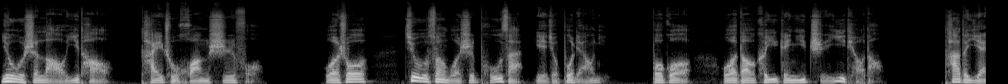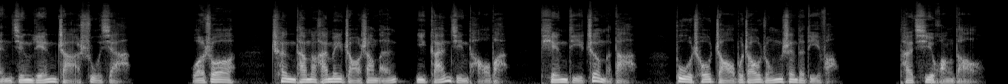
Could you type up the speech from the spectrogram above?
又是老一套，抬出黄师傅。我说：“就算我是菩萨，也救不了你。不过我倒可以给你指一条道。”他的眼睛连眨数下。我说：“趁他们还没找上门，你赶紧逃吧。天地这么大，不愁找不着容身的地方。”他凄惶道：“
